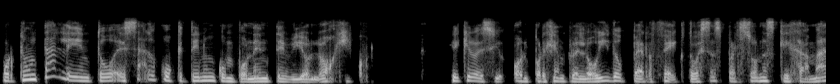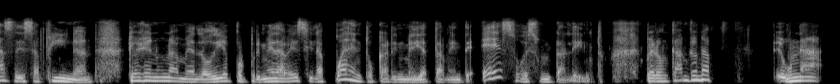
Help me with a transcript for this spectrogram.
porque un talento es algo que tiene un componente biológico. ¿Qué quiero decir? por ejemplo, el oído perfecto, esas personas que jamás desafinan, que oyen una melodía por primera vez y la pueden tocar inmediatamente. Eso es un talento. Pero en cambio, una, una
